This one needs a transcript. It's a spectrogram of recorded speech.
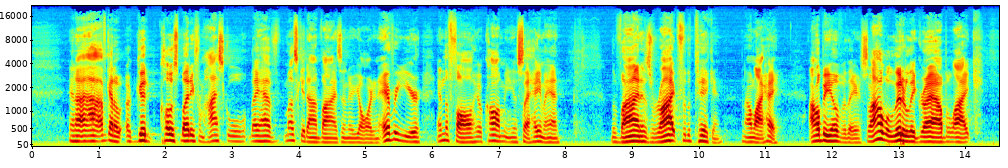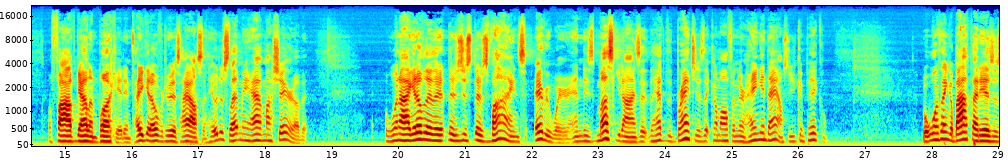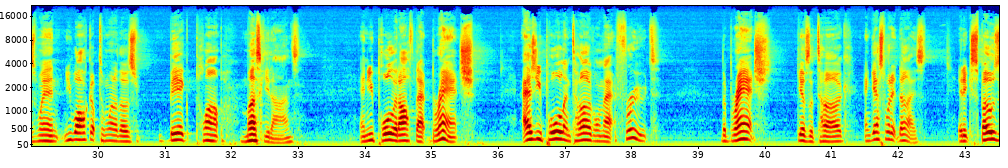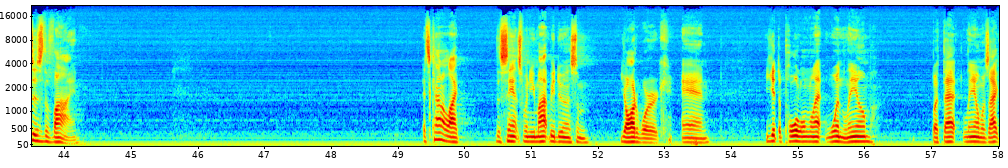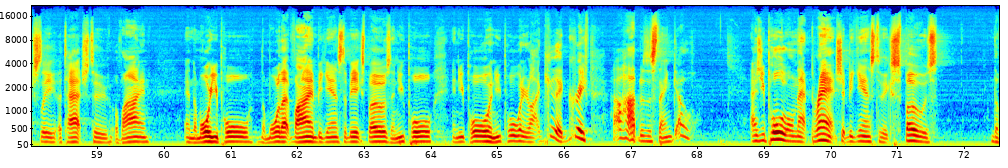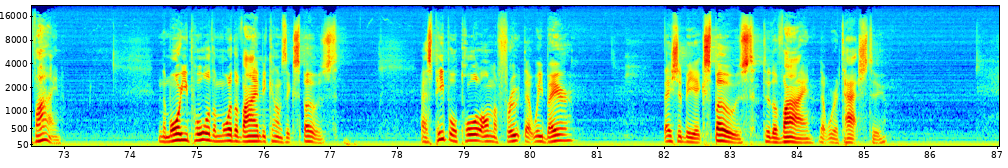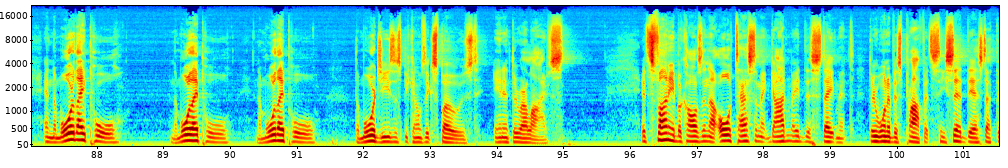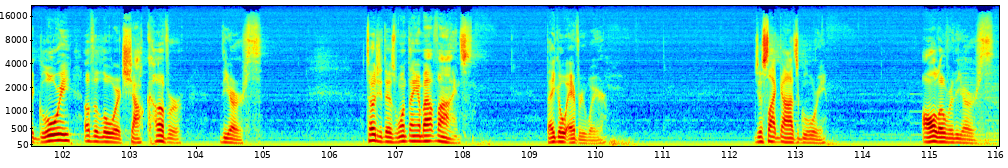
And I, have got a, a, good close buddy from high school. They have muscadine vines in their yard. And every year in the fall, he'll call me and he'll say, Hey, man, the vine is ripe for the picking. And I'm like, Hey, I'll be over there. So I will literally grab like a five gallon bucket and take it over to his house, and he'll just let me have my share of it when I get over there, there's just there's vines everywhere, and these muscadines that have the branches that come off and they're hanging down, so you can pick them. But one thing about that is, is when you walk up to one of those big plump muscadines, and you pull it off that branch, as you pull and tug on that fruit, the branch gives a tug, and guess what it does? It exposes the vine. it's kind of like the sense when you might be doing some yard work and you get to pull on that one limb, but that limb was actually attached to a vine. And the more you pull, the more that vine begins to be exposed, and you pull and you pull and you pull, and you're like, good grief, how high does this thing go? As you pull on that branch, it begins to expose the vine. And the more you pull, the more the vine becomes exposed as people pull on the fruit that we bear, they should be exposed to the vine that we're attached to. And the more they pull, and the more they pull, and the more they pull, the more Jesus becomes exposed in and through our lives. It's funny because in the Old Testament, God made this statement through one of his prophets. He said this that the glory of the Lord shall cover the earth. I told you there's one thing about vines they go everywhere. Just like God's glory, all over the earth.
